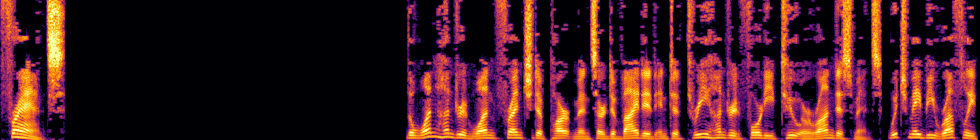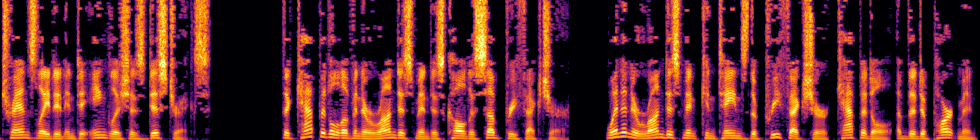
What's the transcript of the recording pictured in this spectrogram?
France The 101 French departments are divided into 342 arrondissements, which may be roughly translated into English as districts. The capital of an arrondissement is called a subprefecture. When an arrondissement contains the prefecture capital of the department,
